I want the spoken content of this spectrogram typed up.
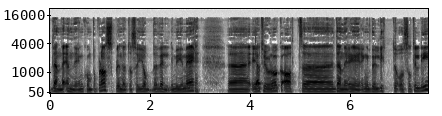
denne endringen kom på plass, blir nødt til å jobbe veldig mye mer. Eh, jeg tror nok at eh, denne regjeringen bør lytte også til de.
